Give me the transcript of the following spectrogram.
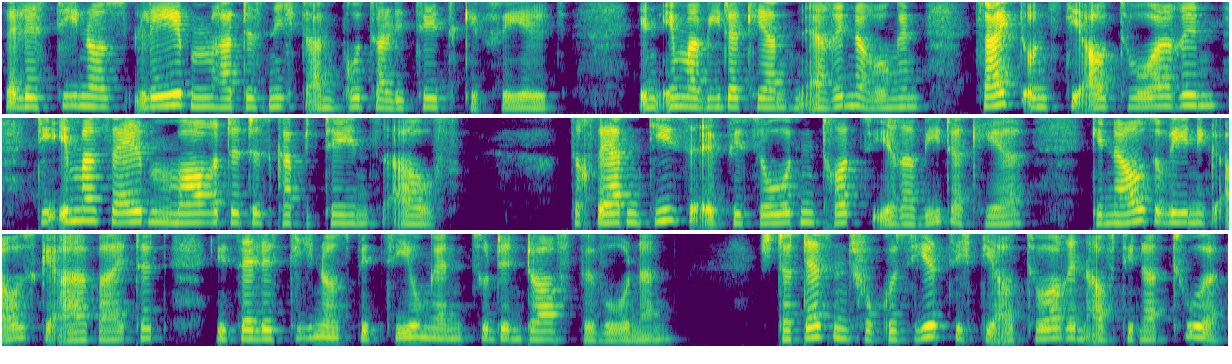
Celestinos Leben hat es nicht an Brutalität gefehlt. In immer wiederkehrenden Erinnerungen zeigt uns die Autorin die immer selben Morde des Kapitäns auf. Doch werden diese Episoden trotz ihrer Wiederkehr genauso wenig ausgearbeitet wie Celestinos Beziehungen zu den Dorfbewohnern. Stattdessen fokussiert sich die Autorin auf die Natur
